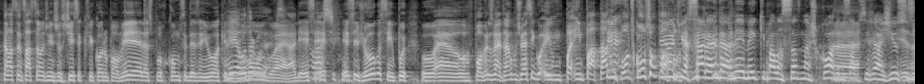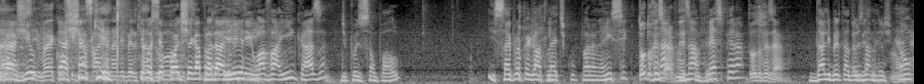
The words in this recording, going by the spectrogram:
pela sensação de injustiça que ficou no Palmeiras, por como se desenhou aquele Aí é outra jogo. É, ali esse, Clássico. esse jogo, assim, por- o, é, o Palmeiras vai entrar como se tivesse empatado Tem- em pontos com o São Tem um Paulo. adversário ainda meio, meio que balançando nas cordas, não sabe se reagiu, se Exato, não reagiu. se vai é a chance que, que você pode chegar para Daí Ele tem dali. o Havaí em casa, depois do São Paulo. E sai para pegar o Atlético Paranaense. Todo reserva. Na, na véspera Todo reserva. da Libertadores, da Libertadores. América.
